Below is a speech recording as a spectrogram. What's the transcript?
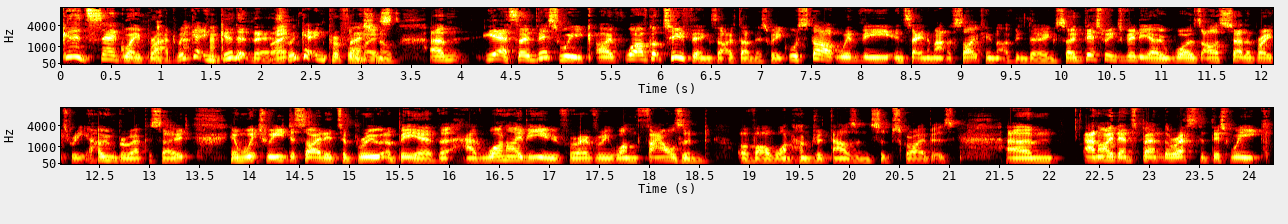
good segue, Brad. We're getting good at this. Right? We're getting professional. Um, yeah. So this week, I've well, I've got two things that I've done this week. We'll start with the insane amount of cycling that I've been doing. So this week's video was our celebratory homebrew episode, in which we decided to brew a beer that had one IBU for every one thousand of our one hundred thousand subscribers. Um, and I then spent the rest of this week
